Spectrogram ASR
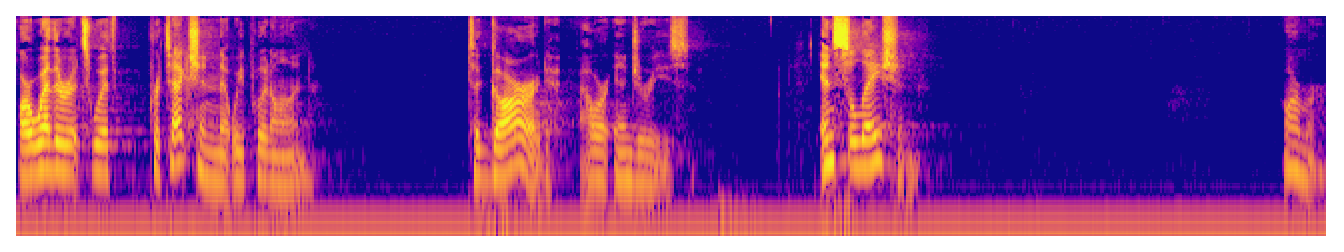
or whether it's with protection that we put on to guard our injuries, insulation, armor.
